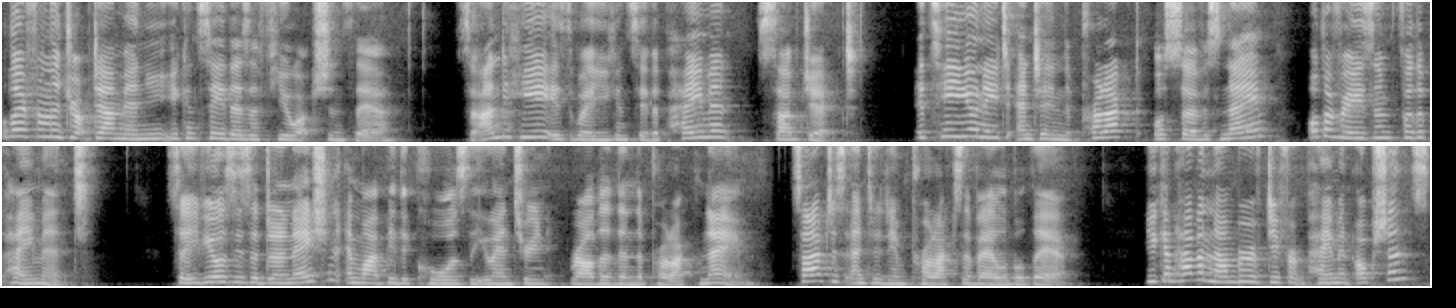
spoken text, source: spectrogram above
Although from the drop down menu, you can see there's a few options there. So under here is where you can see the payment subject. It's here you'll need to enter in the product or service name or the reason for the payment. So if yours is a donation, it might be the cause that you enter in rather than the product name. So I've just entered in products available there. You can have a number of different payment options,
